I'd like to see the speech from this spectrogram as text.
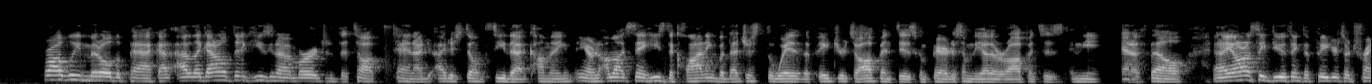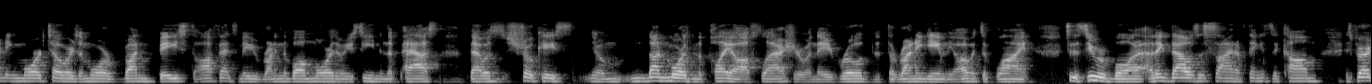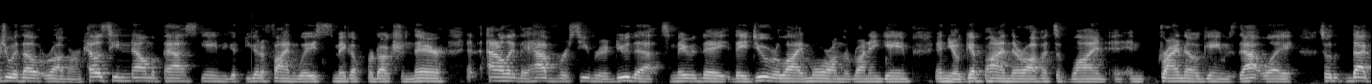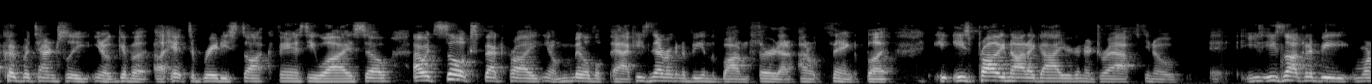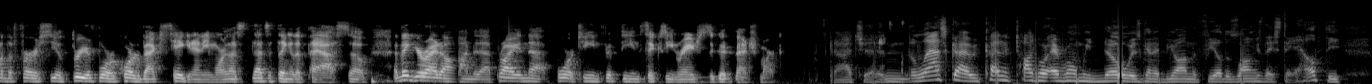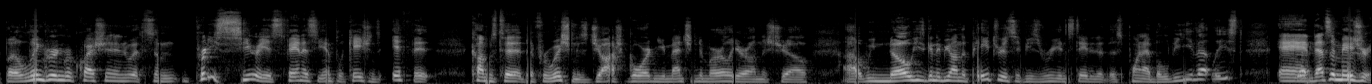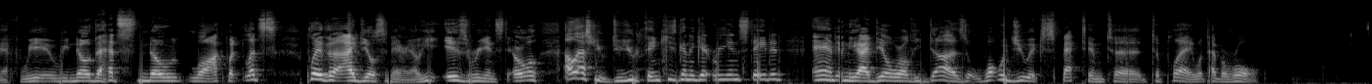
Probably middle of the pack. I, I like. I don't think he's going to emerge into the top ten. I, I just don't see that coming. You know, I'm not saying he's declining, but that's just the way that the Patriots' offense is compared to some of the other offenses in the NFL. And I honestly do think the Patriots are trending more towards a more run-based offense, maybe running the ball more than we've seen in the past. That was showcased, you know, none more than the playoffs last year when they rode the, running game the offensive line to the Super Bowl. And I think that was a sign of things to come, especially without Rob Gronkowski now in the past game. You got, you got to find ways to make up production there. And I don't think they have a receiver to do that. So maybe they, they do rely more on the running game and, you know, get behind their offensive line and, and grind out games that way. So that could potentially, you know, give a, a hit to Brady's stock fantasy wise. So I would still expect probably, you know, middle of the pack. He's never going to be in the bottom third, I, I don't think, but he, he's probably not a guy you're going to draft, you know, eh, he's he's not going to be one of the first you know three or four quarterbacks taken anymore that's that's a thing of the past so i think you're right on to that probably in that 14 15 16 range is a good benchmark Gotcha. And the last guy, we've kind of talked about everyone we know is going to be on the field as long as they stay healthy. But a lingering question with some pretty serious fantasy implications if it comes to, to fruition is Josh Gordon. You mentioned him earlier on the show. Uh, we know he's going to be on the Patriots if he's reinstated at this point, I believe at least. And that's a major if. We we know that's no lock, but let's play the ideal scenario. He is reinstated. Well, I'll ask you, do you think he's going to get reinstated? And in the ideal world he does, what would you expect him to to play? What type of role?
